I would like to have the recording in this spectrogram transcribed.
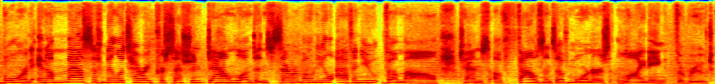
borne in a massive military procession down London's ceremonial avenue, the Mall. Tens of thousands of mourners lining the route.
